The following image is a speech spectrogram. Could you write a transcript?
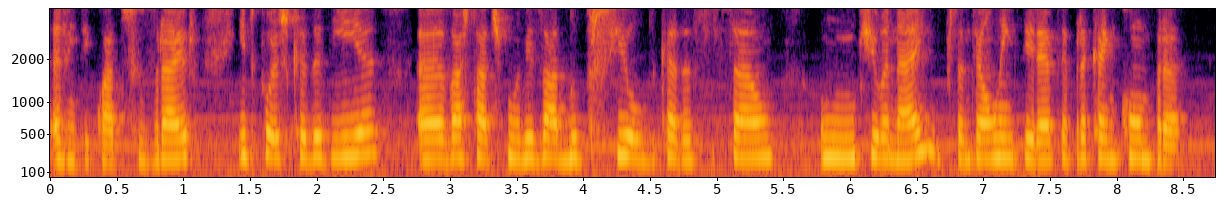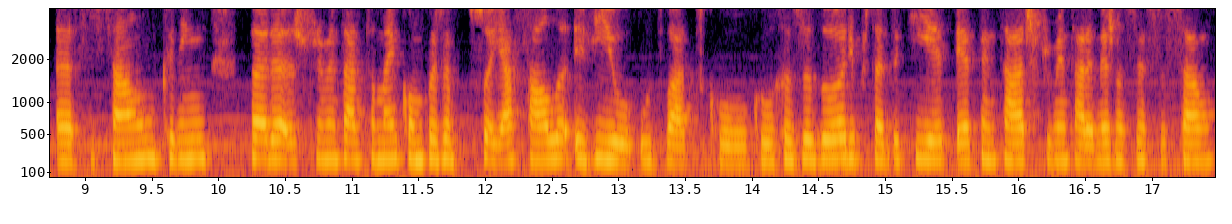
a 24 de fevereiro e depois, cada dia, uh, vai estar disponibilizado no perfil de cada sessão um QA, portanto, é um link direto é para quem compra a sessão um bocadinho para experimentar também, como por exemplo, a pessoa ia à sala e viu o debate com, com o arrasador e portanto aqui é, é, tentar experimentar a mesma sensação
